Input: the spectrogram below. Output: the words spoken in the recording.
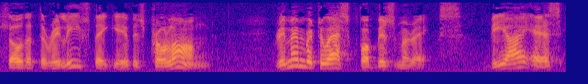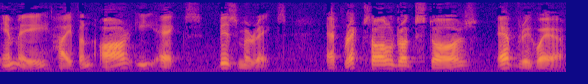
so that the relief they give is prolonged. Remember to ask for Bisma-Rex. B-I-S-M-A hyphen R-E-X. Bisma-Rex. At Rexall drug stores everywhere.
